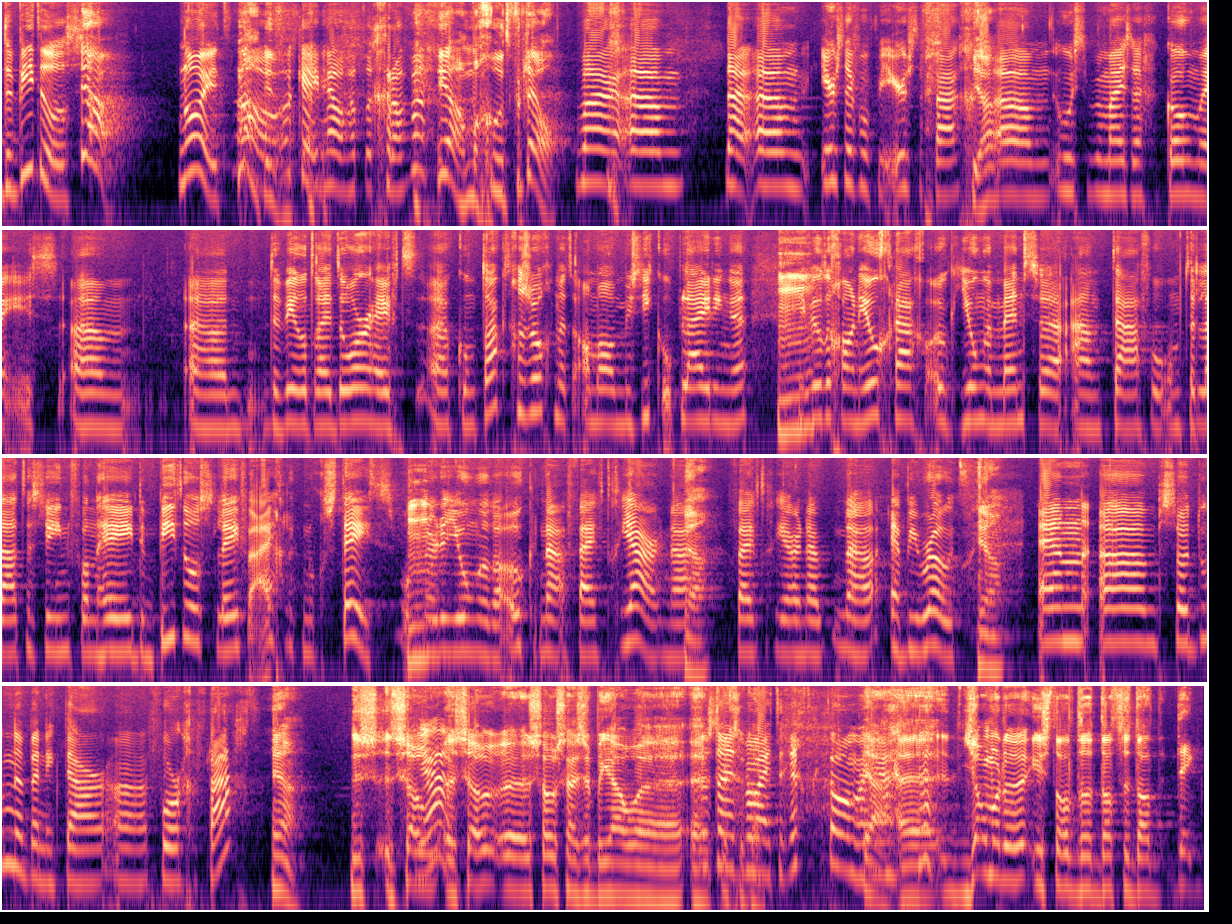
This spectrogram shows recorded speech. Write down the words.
De Beatles? Ja. Nooit? Nooit. Oh, oké, nou wat grappig. Ja, maar goed, vertel. Maar ehm, nou, ehm, eerst even op je eerste vraag. Ja. Ehm, hoe ze bij mij zijn gekomen is... eh, de Wereld Draait Door heeft eh, contact gezocht met allemaal muziekopleidingen. Mhm. Die wilden gewoon heel graag ook jonge mensen aan tafel... om te laten zien van... hé, hey, de Beatles leven eigenlijk nog steeds. Onder Mhm. de jongeren ook na 50 jaar. Na Ja. 50 jaar na, na Abbey Road. Ja. En ehm, zodoende ben ik daarvoor voor gevraagd. Ja. Dus zo, Ja. eh, zo, eh, zo zijn ze bij jou eh Zo zijn ze bij mij terechtgekomen. Ja, Ja, eh, jammer is dat, dat, dat ze dat... Denk,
